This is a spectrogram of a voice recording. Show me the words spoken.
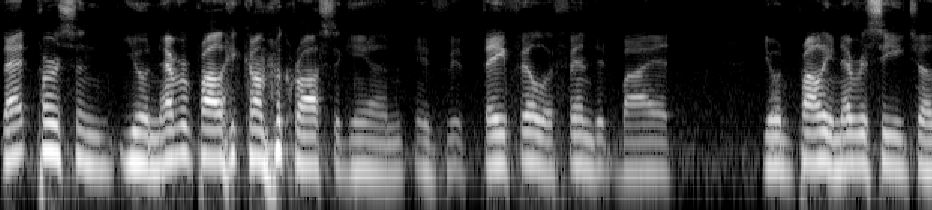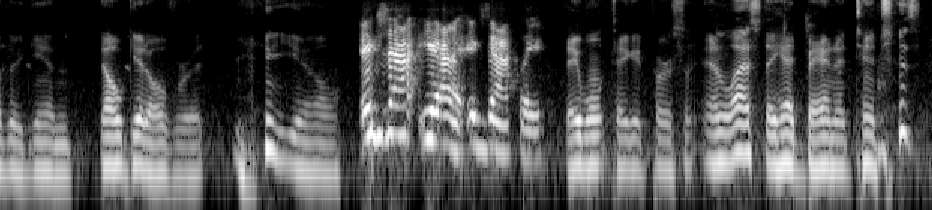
that person you'll never probably come across again if, if they feel offended by it. You'll probably never see each other again. They'll get over it. you know, exactly Yeah, exactly. they won't take it personally unless they had bad intentions.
